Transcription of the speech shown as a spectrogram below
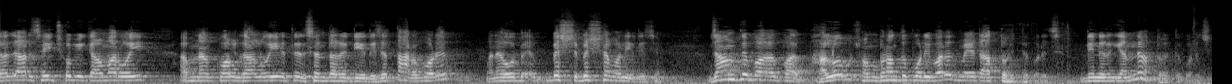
কাজে, আর সেই ছবিকে আমার ওই আপনার কলগাল ওই এতে সেন্টারে দিয়ে দিয়েছে। তারপরে মানে ও বেশ, বেশ্যা বানিয়ে দিয়েছে। জানতে ভালো সম্ভ্রান্ত পরিবারের মেয়েটা আত্মহত্যা করেছে। দিনের জ্ঞান নিয়ে আত্মহত্যা করেছে।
